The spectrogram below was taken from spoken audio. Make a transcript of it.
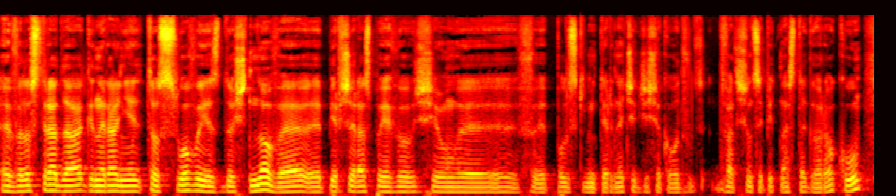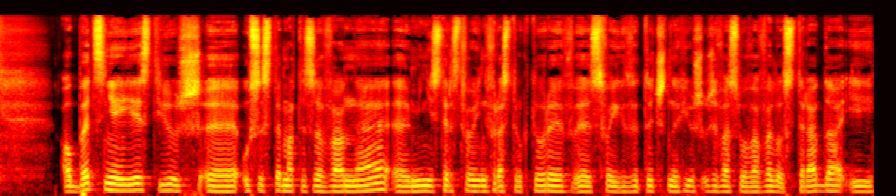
Velostrada, generalnie to słowo jest dość nowe. Pierwszy raz pojawiło się w polskim internecie gdzieś około 2015 roku. Obecnie jest już e, usystematyzowane. E, Ministerstwo Infrastruktury w swoich wytycznych już używa słowa velostrada i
